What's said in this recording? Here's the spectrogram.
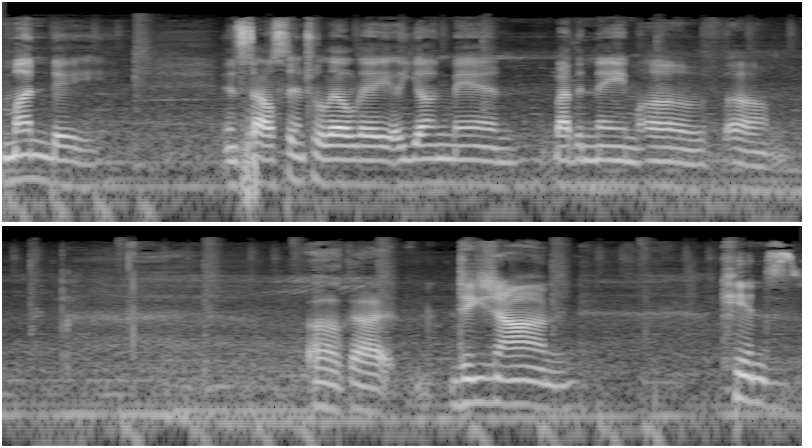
Monday in South Central LA, a young man by the name of, um, oh God, Dijon Kins,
